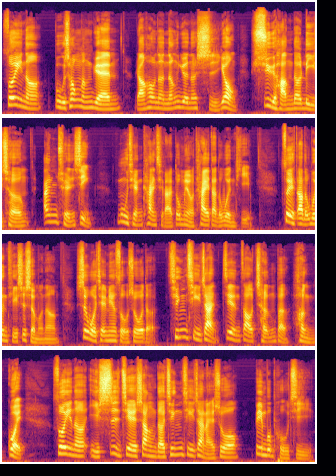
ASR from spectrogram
所以呢，补充能源，然后呢，能源的使用、续航的里程、安全性，目前看起来都没有太大的问题。最大的问题是什么呢？是我前面所说的氢气站建造成本很贵，所以呢，以世界上的氢气站来说，并不普及。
